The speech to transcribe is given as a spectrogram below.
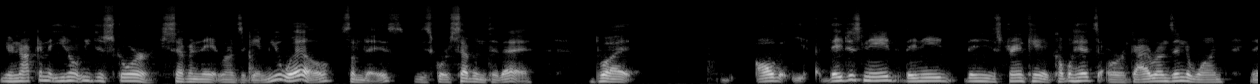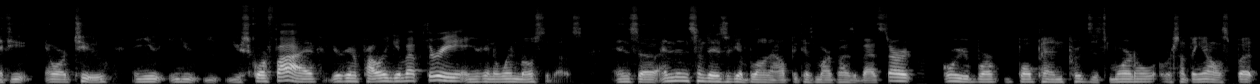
you're not gonna you don't need to score seven and eight runs a game. You will some days. You scored seven today, but all the, they just need they need they need to string a couple hits or a guy runs into one and if you or two and you you you score five you're going to probably give up three and you're going to win most of those. And so and then some days you get blown out because marco has a bad start or your bullpen proves it's mortal or something else but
